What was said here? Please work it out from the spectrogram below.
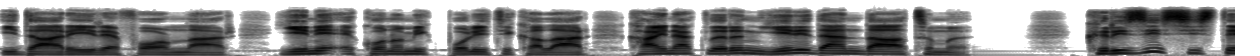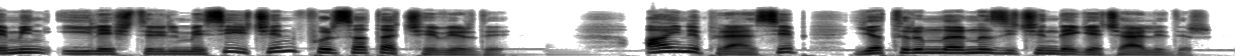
İdari reformlar, yeni ekonomik politikalar, kaynakların yeniden dağıtımı. Krizi sistemin iyileştirilmesi için fırsata çevirdi. Aynı prensip yatırımlarınız için de geçerlidir.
